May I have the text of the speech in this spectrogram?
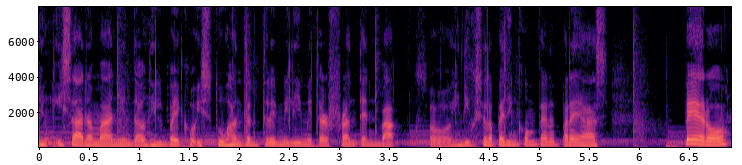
yung isa naman, yung downhill bike ko is 203mm front and back. So, hindi ko sila pwedeng compare parehas. Pero,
